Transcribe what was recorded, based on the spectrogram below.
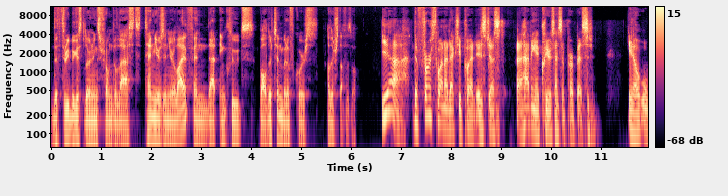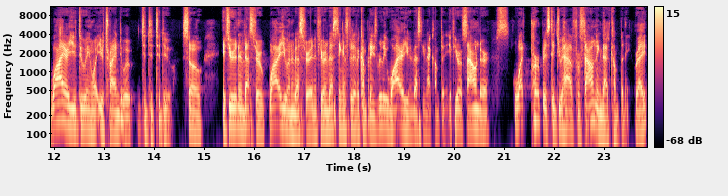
the three biggest learnings from the last 10 years in your life. And that includes Balderton, but of course, other stuff as well. Yeah. The first one I'd actually put is just uh, having a clear sense of purpose you know, why are you doing what you're trying to, to, to do? So if you're an investor, why are you an investor? And if you're investing in specific companies, really, why are you investing in that company? If you're a founder, what purpose did you have for founding that company? Right.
